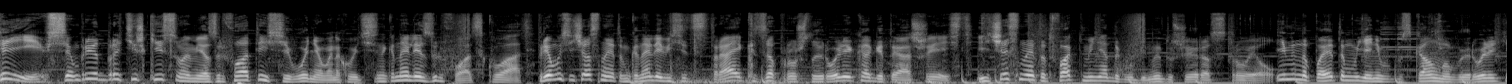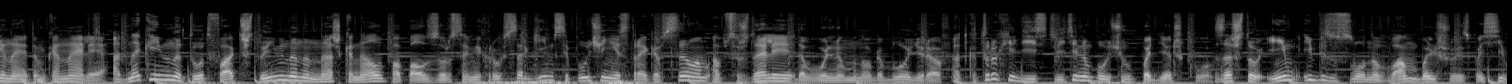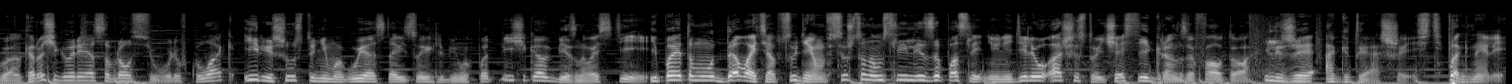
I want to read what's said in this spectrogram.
Хей, всем привет, братишки, с вами я Зульфат, и сегодня вы находитесь на канале Зульфат Сквад. Прямо сейчас на этом канале висит страйк за прошлый ролик о GTA 6. И честно, этот факт меня до глубины души расстроил. Именно поэтому я не выпускал новые ролики на этом канале. Однако именно тот факт, что именно на наш канал попал взор самих Rockstar Games и получение страйка в целом, обсуждали довольно много блогеров, от которых я действительно получил поддержку, за что им и безусловно вам большое спасибо. Короче говоря, я собрал всю волю в кулак и решил, что не могу я оставить своих любимых подписчиков без новостей. И поэтому давайте обсудим все, что нам слили за последнюю неделю о шестой части Grand Theft Auto, или же о GTA 6. Погнали!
